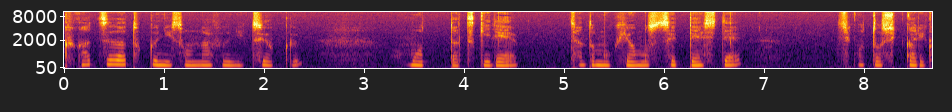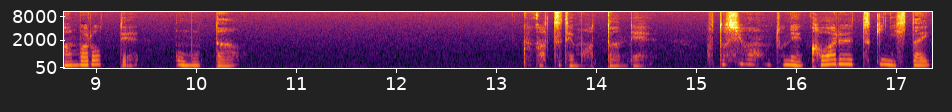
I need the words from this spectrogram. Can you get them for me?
9月は特にそんな風に強く思った月でちゃんと目標も設定して仕事しっかり頑張ろうって思った9月でもあったんで今年は本当ね変わる月にしたい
